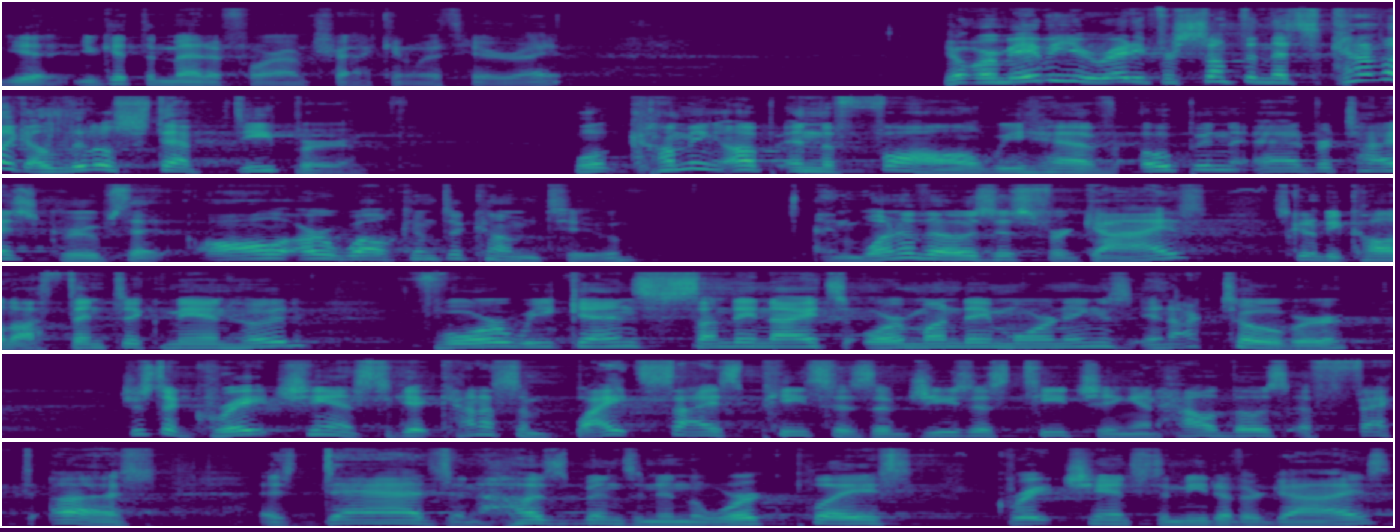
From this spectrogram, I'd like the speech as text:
yeah, you get the metaphor I'm tracking with here, right? You know, or maybe you're ready for something that's kind of like a little step deeper. Well, coming up in the fall, we have open advertised groups that all are welcome to come to. And one of those is for guys. It's going to be called Authentic Manhood four weekends, Sunday nights or Monday mornings in October. Just a great chance to get kind of some bite sized pieces of Jesus' teaching and how those affect us as dads and husbands and in the workplace. Great chance to meet other guys.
